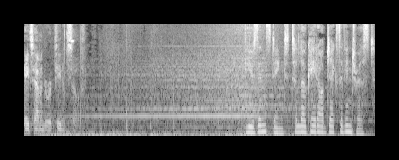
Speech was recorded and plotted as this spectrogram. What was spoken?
hates having to repeat himself. Use instinct to locate objects of interest.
